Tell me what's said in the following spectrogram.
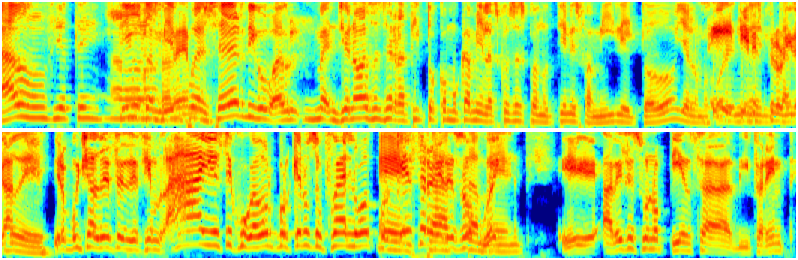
aceptado, fíjate. No, Digo, no también sabemos. puede ser. Digo, ah, mencionabas hace ratito cómo cambian las cosas cuando tienes familia y todo. Y a lo mejor Sí, en tienes el prioridad. caso de... Pero muchas veces decimos, ay, ese jugador, ¿por qué no se fue al otro? ¿Por qué se regresó? Güey, eh, a veces uno piensa diferente,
